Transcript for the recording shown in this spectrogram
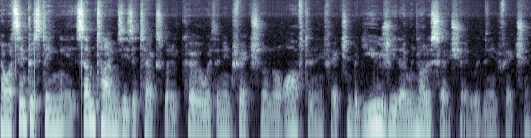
Now, what's interesting, sometimes these attacks would occur with an infection or after an infection, but usually they were not associated with an infection.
